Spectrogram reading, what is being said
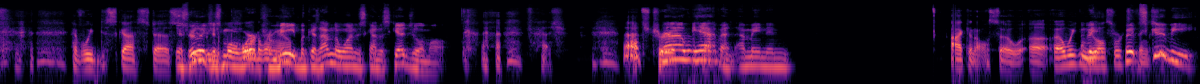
Have we discussed? Uh, It's really just more work for me out? because I'm the one that's got to schedule them all. that's, that's true. No, we haven't. I mean, and I can also. Uh, oh, we I can mean, do all sorts but of things. But Scooby,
